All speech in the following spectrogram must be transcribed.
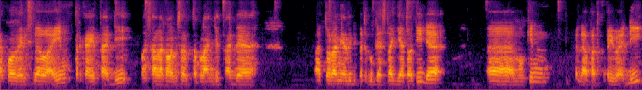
aku garis bawain terkait tadi, masalah kalau misalnya tetap lanjut ada aturan yang lebih bertugas lagi atau tidak, eh, mungkin pendapat pribadi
